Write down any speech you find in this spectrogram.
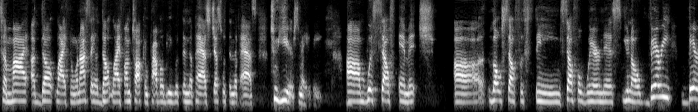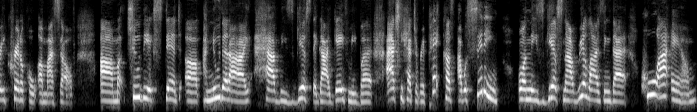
to my adult life. And when I say adult life, I'm talking probably within the past, just within the past two years, maybe, um, with self image, uh, low self esteem, self awareness, you know, very, very critical of myself. Um, to the extent of I knew that I have these gifts that God gave me, but I actually had to repent because I was sitting on these gifts, not realizing that who I am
